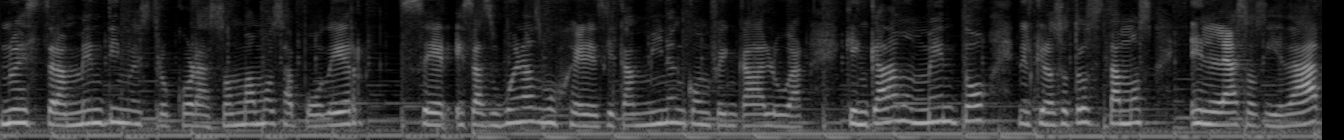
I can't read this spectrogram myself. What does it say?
nuestra mente y nuestro corazón vamos a poder ser esas buenas mujeres que caminan con fe en cada lugar, que en cada momento en el que nosotros estamos en la sociedad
